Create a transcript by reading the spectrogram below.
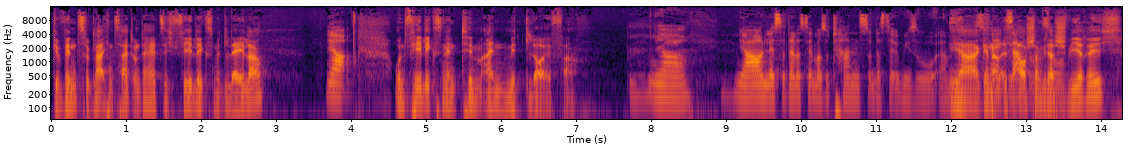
gewinnt. Zur gleichen Zeit unterhält sich Felix mit Layla. Ja, Und Felix nennt Tim einen Mitläufer. ja. Ja, und lässt er dann, dass der immer so tanzt und dass der irgendwie so. Ähm, Ja, genau. Ist auch schon wieder so. schwierig.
